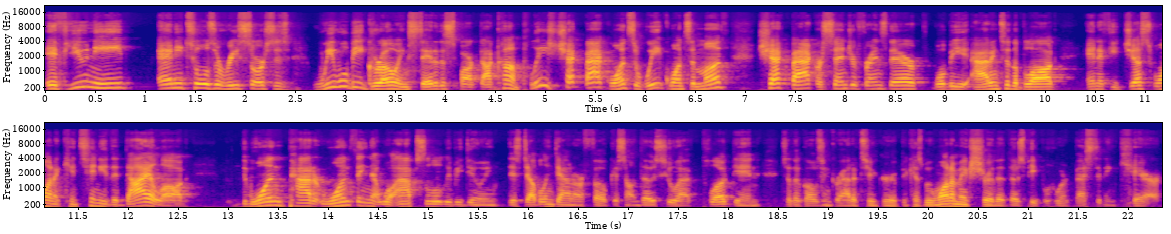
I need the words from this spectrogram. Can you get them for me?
if you need any tools or resources, we will be growing stateofthespark.com. Please check back once a week, once a month. Check back or send your friends there. We'll be adding to the blog. And if you just want to continue the dialogue, the one pattern, one thing that we'll absolutely be doing is doubling down our focus on those who have plugged in to the goals and gratitude group because we want to make sure that those people who are vested in care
